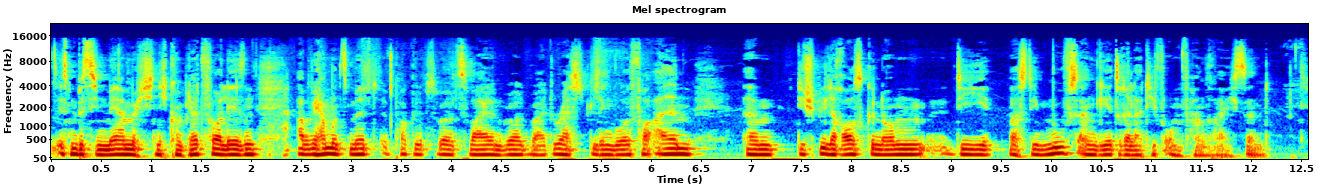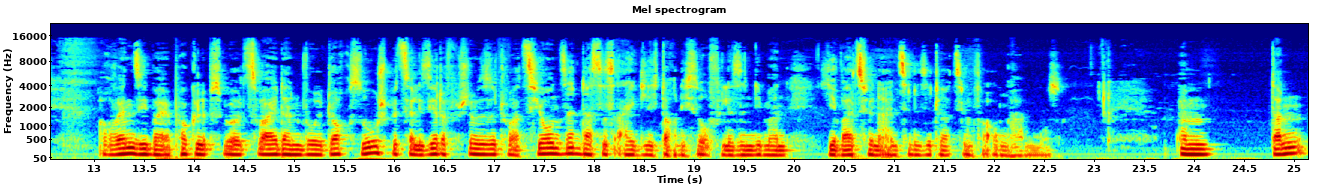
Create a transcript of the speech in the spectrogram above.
Ist ein bisschen mehr, möchte ich nicht komplett vorlesen. Aber wir haben uns mit Apocalypse World 2 und Worldwide Wrestling wohl vor allem ähm, die Spiele rausgenommen, die, was die Moves angeht, relativ umfangreich sind. Auch wenn sie bei Apocalypse World 2 dann wohl doch so spezialisiert auf bestimmte Situationen sind, dass es eigentlich doch nicht so viele sind, die man jeweils für eine einzelne Situation vor Augen haben muss. Ähm, dann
